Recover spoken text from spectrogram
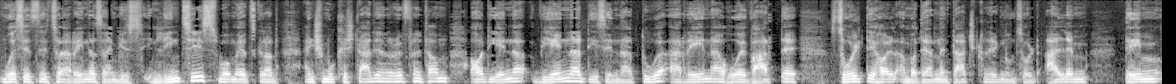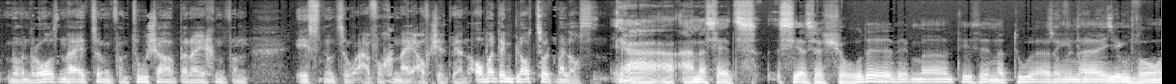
muss jetzt nicht so eine Arena sein, wie es in Linz ist, wo wir jetzt gerade ein schmuckes Stadion eröffnet haben. Aber die Vienna, Vienna, diese Naturarena, hohe Warte, sollte halt einen modernen Touch kriegen und sollte allem dem von Rosenheizung, von Zuschauerbereichen, von Essen und so einfach neu aufgestellt werden. Aber den Platz sollte man lassen. Ja, einerseits sehr, sehr schade, wenn man diese Naturarena so irgendwo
